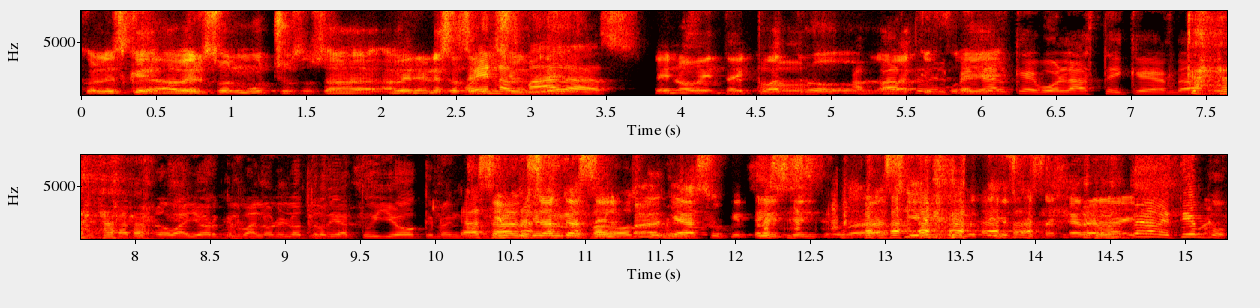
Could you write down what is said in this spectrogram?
Es que, a ver, son muchos, o sea, a ver, en esa selección malas. De, 94, Aparte del penal que volaste y que andabas en Nueva York, el balón el otro día tú y yo, que no Ya sabes, sacas el payaso que traes dentro, ¿verdad? Siempre lo tienes que sacar al aire. Espérame, tiempo,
